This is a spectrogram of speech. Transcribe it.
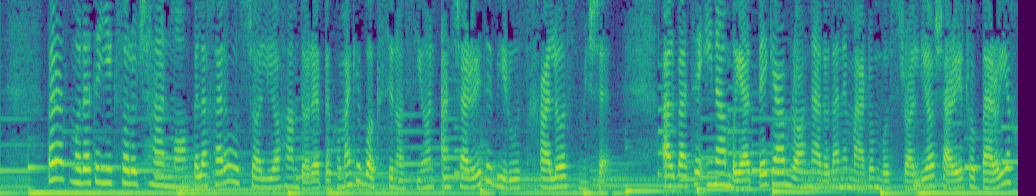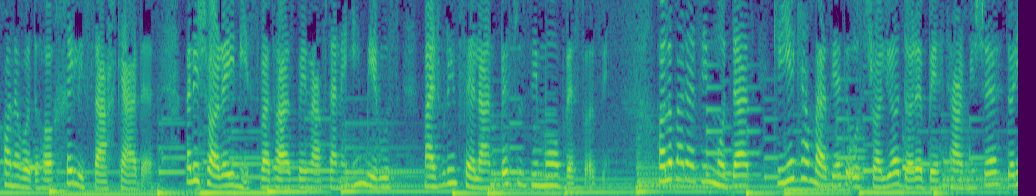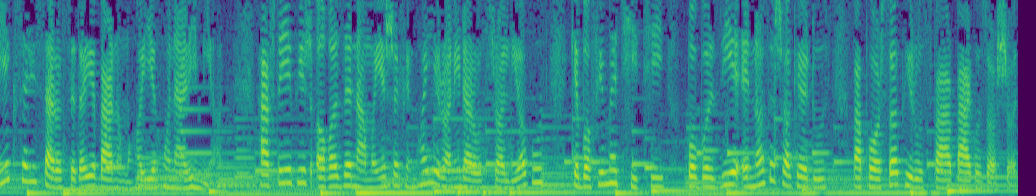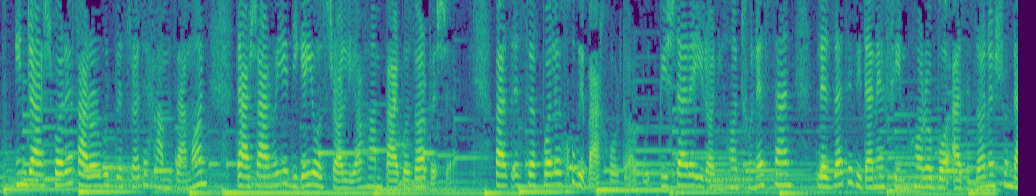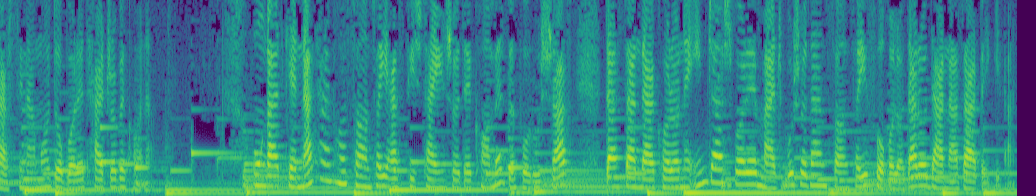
بر از مدت یک سال و چند ماه بالاخره استرالیا هم داره به کمک واکسیناسیون از شرایط ویروس خلاص میشه. البته اینم باید بگم راه ندادن مردم به استرالیا شرایط رو برای خانواده ها خیلی سخت کرده. ولی چاره ای نیست و تا از بین رفتن این ویروس مجبوریم فعلا بسوزیم و بسازیم. حالا بعد از این مدت که یکم وضعیت استرالیا داره بهتر میشه داره یک سری سر و صدای برنامه های هنری میاد. هفته پیش آغاز نمایش فیلم های ایرانی در استرالیا بود که با فیلم تیتی با بازی اناز شاکر دوست و پارسا پیروزفر برگزار شد. این جشنواره قرار بود به صورت همزمان در شهرهای دیگه استرالیا هم برگزار بشه و از استقبال خوبی برخوردار بود. بیشتر ایرانی ها تونستن لذت دیدن فیلم ها رو با عزیزانشون در سینما دوباره تجربه کنن. اونقدر که نه تنها های از پیش تعیین شده کامل به فروش رفت دستندرکاران این جشنواره مجبور شدن های فوقالعاده را در نظر بگیرن.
